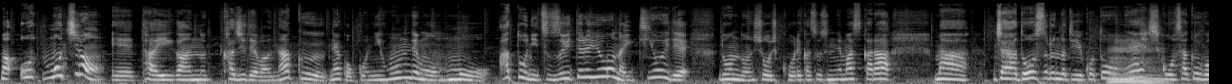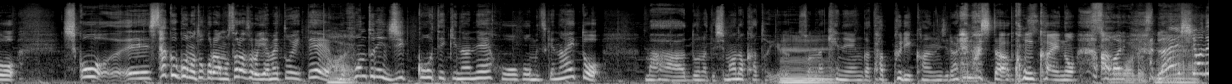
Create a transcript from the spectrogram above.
まあ、おもちろん、えー対岸の火事ではなく、ね、ここ日本でももう後に続いてるような勢いでどんどん少子高齢化進んでますから、まあ、じゃあどうするんだということをね、うん試行錯誤試行、えー錯誤のところはもうそろそろやめといて、はいもう本当に実効的な、ね、方法を見つけないと。まあどうなってしまうのかという、うん。そんな懸念がたっぷり感じられました 今回の。あまり、ね。来週はね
